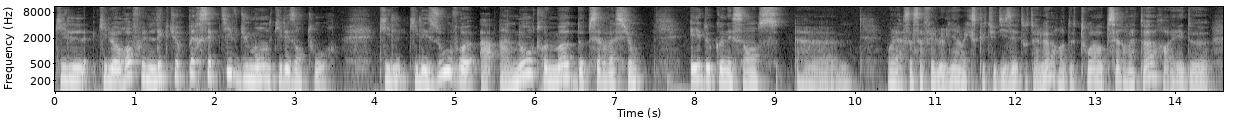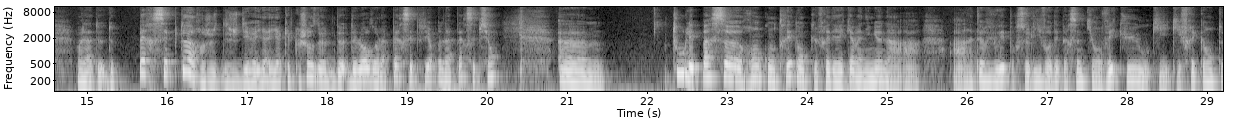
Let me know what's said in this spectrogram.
qui leur offre une lecture perceptive du monde qui les entoure, qui les ouvre à un autre mode d'observation et de connaissances. Euh, voilà, ça, ça fait le lien avec ce que tu disais tout à l'heure, de toi observateur et de, voilà, de, percepteur, je, dirais, il y, a, quelque chose de, l'ordre de la perception. La perception. Euh, tous les passeurs rencontrés, donc Frédérica Vanningen a, à interviewer pour ce livre des personnes qui ont vécu ou qui, fréquentent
